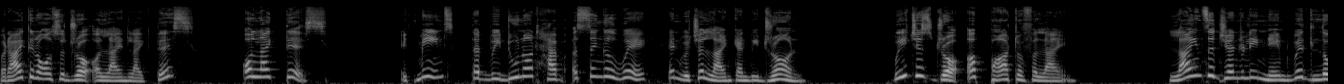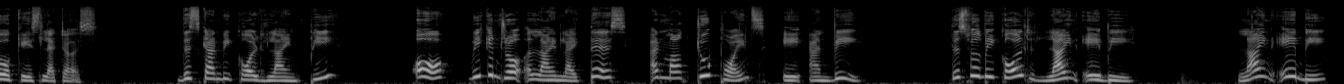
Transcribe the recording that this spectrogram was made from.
But I can also draw a line like this or like this. It means that we do not have a single way in which a line can be drawn. We just draw a part of a line. Lines are generally named with lowercase letters. This can be called line P or we can draw a line like this and mark two points A and B. This will be called line AB. Line AB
